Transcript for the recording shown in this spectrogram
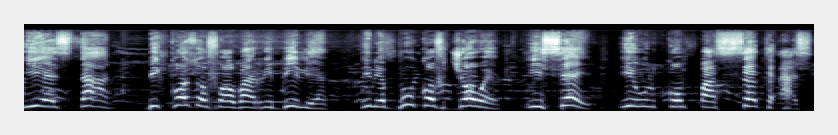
He has done because of our rebellion. In the book of Joel, He said He will compensate us.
